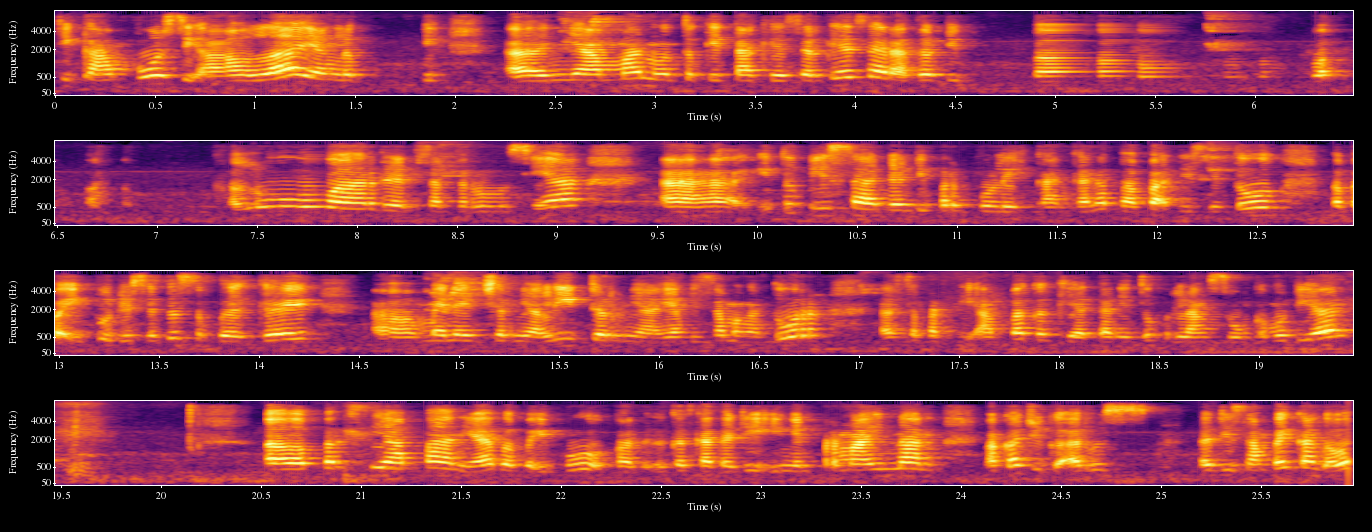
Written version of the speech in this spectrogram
di kampus di aula yang lebih uh, nyaman untuk kita geser-geser atau di keluar dan seterusnya uh, itu bisa dan diperbolehkan. Karena bapak di situ bapak ibu di situ sebagai uh, manajernya leadernya yang bisa mengatur uh, seperti apa kegiatan itu berlangsung. Kemudian uh, persiapan ya Bapak Ibu ketika tadi ingin permainan maka juga harus disampaikan bahwa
